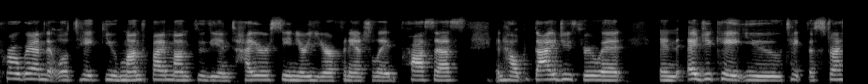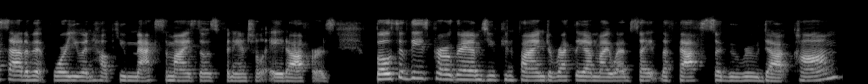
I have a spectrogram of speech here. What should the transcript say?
program that will take you month by month through the entire senior year financial aid process and help guide you through it and educate you, take the stress out of it for you and help you maximize those financial aid offers. Both of these programs you can find directly on my website, thefafsaguru.com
